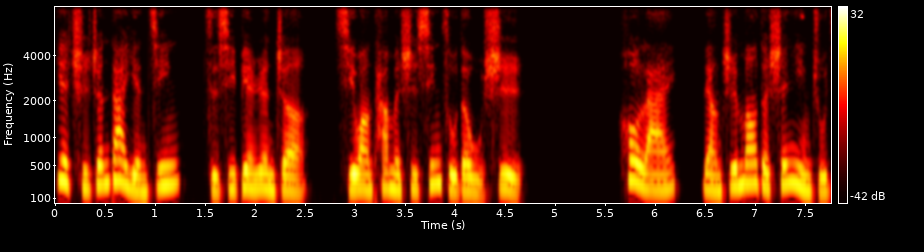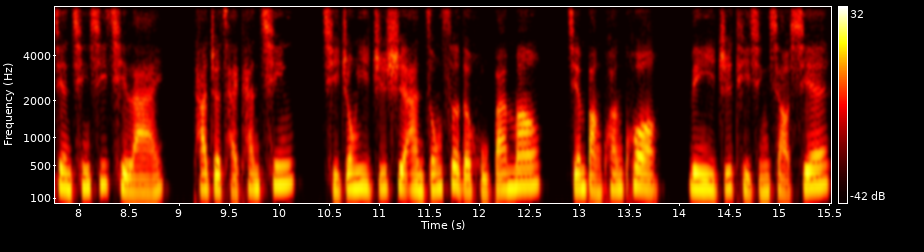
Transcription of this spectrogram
叶池睁大眼睛，仔细辨认着，希望他们是星族的武士。后来，两只猫的身影逐渐清晰起来，他这才看清，其中一只是暗棕色的虎斑猫，肩膀宽阔；另一只体型小些，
